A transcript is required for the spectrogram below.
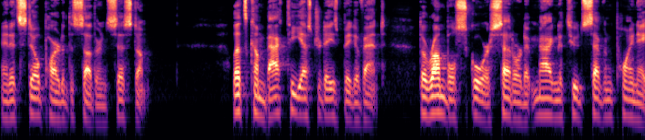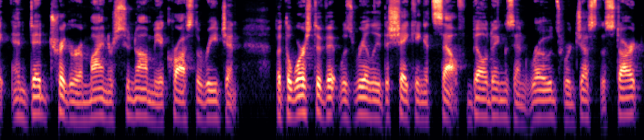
and it's still part of the southern system. Let's come back to yesterday's big event. The rumble score settled at magnitude 7.8 and did trigger a minor tsunami across the region, but the worst of it was really the shaking itself. Buildings and roads were just the start.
